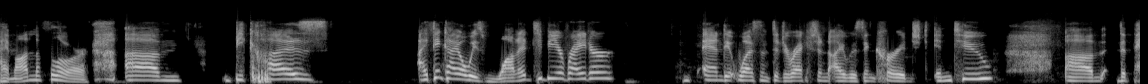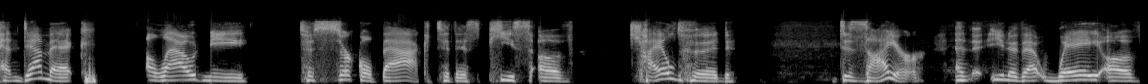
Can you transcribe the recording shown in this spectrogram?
I'm on the floor um, because I think I always wanted to be a writer, and it wasn't the direction I was encouraged into. Um, the pandemic allowed me to circle back to this piece of childhood desire and you know that way of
